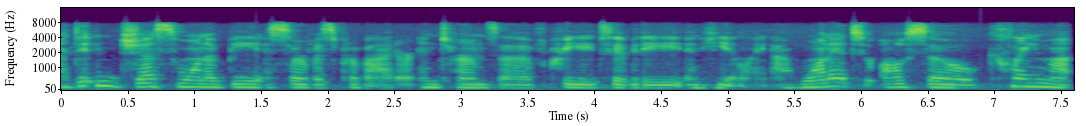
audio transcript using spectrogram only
I didn't just want to be a service provider in terms of creativity and healing. I wanted to also claim my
